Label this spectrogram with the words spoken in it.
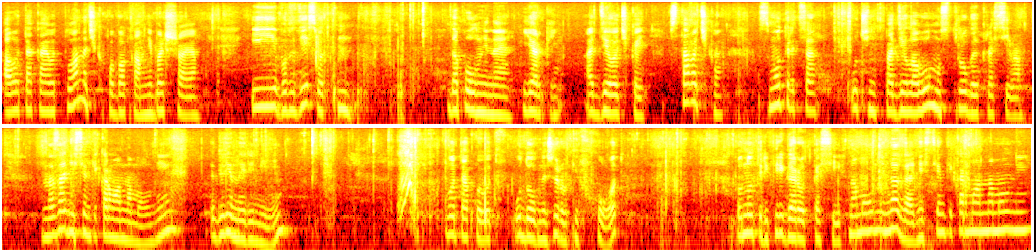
А вот такая вот планочка по бокам небольшая. И вот здесь вот дополненная яркой отделочкой вставочка смотрится очень по-деловому, строго и красиво. На задней стенке карман на молнии, длинный ремень, вот такой вот удобный широкий вход. Внутри перегородка сейф на молнии, на задней стенке карман на молнии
